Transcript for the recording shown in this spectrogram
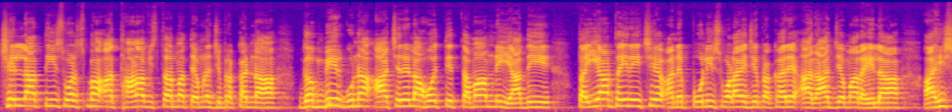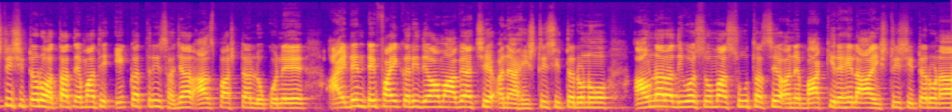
છેલ્લા ત્રીસ વર્ષમાં આ થાણા વિસ્તારમાં તેમણે જે પ્રકારના ગંભીર ગુના આચરેલા હોય તે તમામની યાદી તૈયાર થઈ રહી છે અને પોલીસ વડાએ જે પ્રકારે આ રાજ્યમાં રહેલા આ હિસ્ટ્રી સીટરો હતા તેમાંથી એકત્રીસ હજાર આસપાસના લોકોને આઈડેન્ટિફાઈ કરી દેવામાં આવ્યા છે અને આ હિસ્ટ્રી સીટરોનો આવનારા દિવસોમાં શું થશે અને બાકી રહેલા આ હિસ્ટ્રી સીટરોના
